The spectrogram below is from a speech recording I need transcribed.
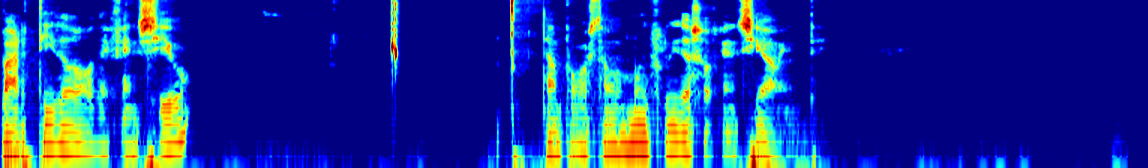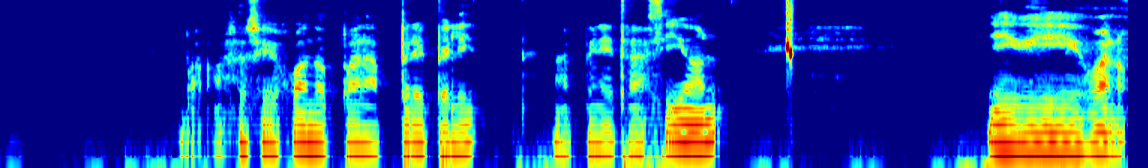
partido defensivo. Tampoco estamos muy fluidos ofensivamente. Vamos a seguir jugando para Prepelit. La penetración. Y bueno,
